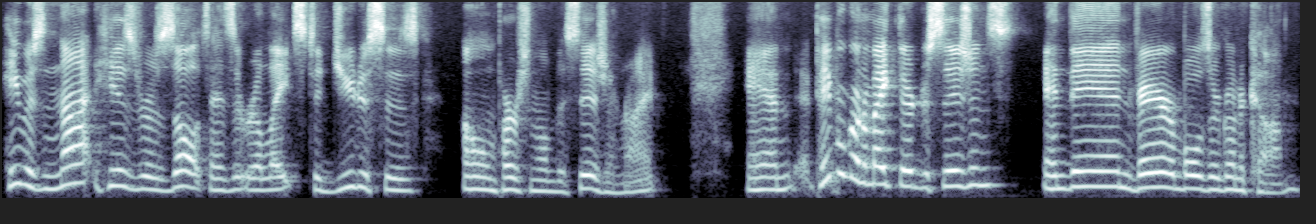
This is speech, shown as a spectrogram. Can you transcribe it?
He was not his results as it relates to Judas's own personal decision, right? And people are going to make their decisions, and then variables are going to come.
